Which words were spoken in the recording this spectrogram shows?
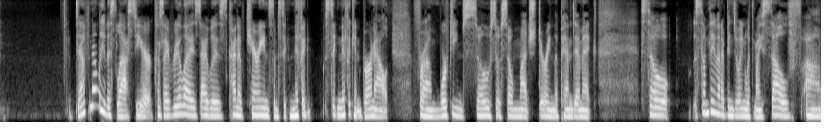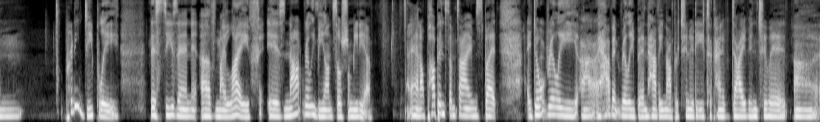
definitely this last year, because I realized I was kind of carrying some significant significant burnout from working so, so, so much during the pandemic. So something that I've been doing with myself, um, pretty deeply this season of my life is not really be on social media and I'll pop in sometimes, but I don't really, uh, I haven't really been having the opportunity to kind of dive into it. Uh,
